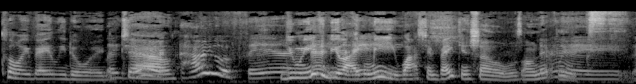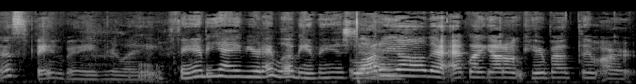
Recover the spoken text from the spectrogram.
Chloe Bailey doing. like Child, how are you a fan? you need to be like me watching baking shows on Netflix. That's fan behavior. Like mm, Fan behavior, they love being fans. a lot of y'all that act like y'all don't care about them are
